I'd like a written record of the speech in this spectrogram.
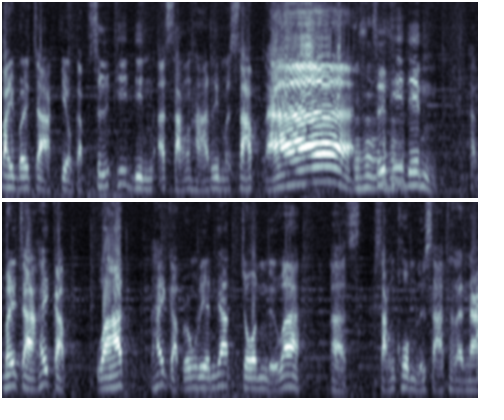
ไปบริจาคเกี่ยวกับซื้อที่ดินอสังหาริมทรัพย์อ่าอือฮึซื้อที่ดิน บริจาคให้กับวัดให้กับโรงเรียนยากจนหรือว่าอ่า สังคมหรือสาธารณะ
